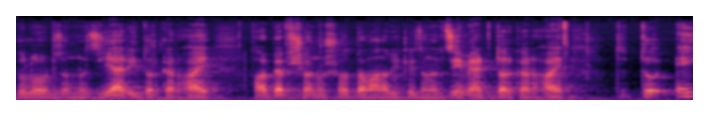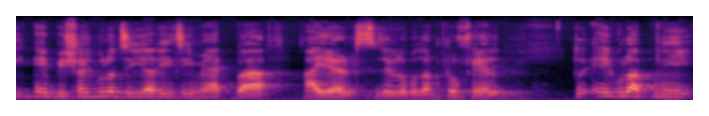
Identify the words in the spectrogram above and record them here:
গুলোর জন্য জিআরই দরকার হয়, আবার ব্যবসা অনুষদ বা মানবিকের জন্য জিম্যাট দরকার হয়। তো- এই এই বিষয়গুলো জিআরই জিম্যাট বা আইএলস যেগুলো বললাম টোফেল তো এইগুলো আপনি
